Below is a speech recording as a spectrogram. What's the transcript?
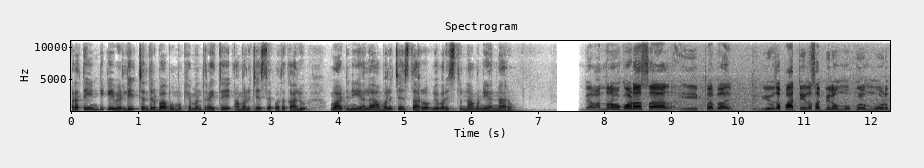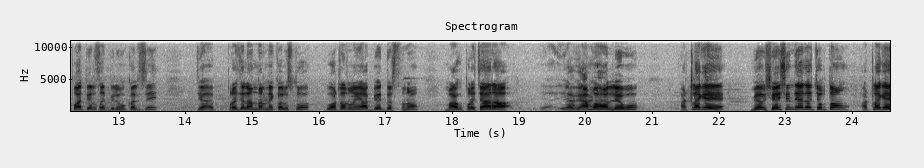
ప్రతి ఇంటికి వెళ్ళి చంద్రబాబు ముఖ్యమంత్రి అయితే అమలు చేసే పథకాలు వాటిని ఎలా అమలు చేస్తారో వివరిస్తున్నామని అన్నారు. మేమందరం కూడా స- ఈ వివిధ పార్టీల సభ్యులు ముగ్గురు మూడు పార్టీల సభ్యులు కలిసి జ ప్రజలందరినీ కలుస్తూ ఓటర్లని అభ్యర్థిస్తున్నాం. మాకు ప్రచార వ్యామోహాలు లేవు. అట్లాగే మేము చేసింది ఏదో చెబుతాం. అట్లాగే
